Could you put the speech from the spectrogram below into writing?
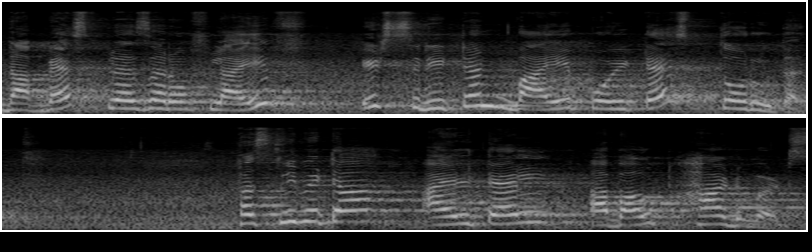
द बेस्ट प्लेजर ऑफ़ लाइफ इट्स रिटन बाय ए पोइटस तोरुदत्त फर्स्टली बेटा आई विल टेल अबाउट हार्ड वर्ड्स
